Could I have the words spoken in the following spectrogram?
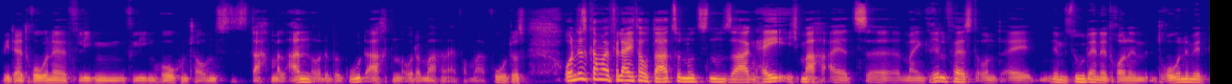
mit der Drohne, fliegen, fliegen hoch und schauen uns das Dach mal an oder begutachten oder machen einfach mal Fotos. Und das kann man vielleicht auch dazu nutzen und sagen, hey, ich mache jetzt äh, mein Grillfest und ey, nimmst du deine Drohne, Drohne mit?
